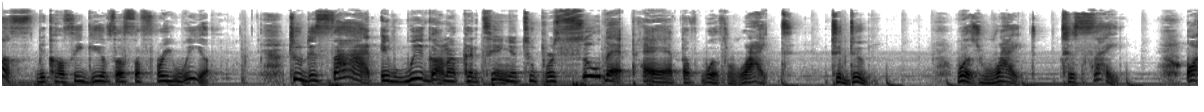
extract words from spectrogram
us because He gives us a free will to decide if we're going to continue to pursue that path of what's right to do, what's right to say, or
